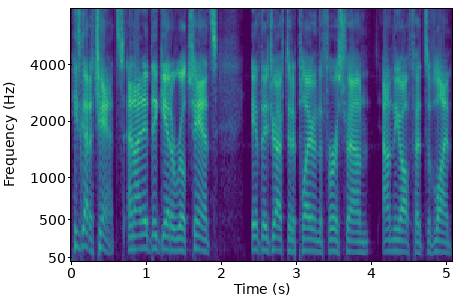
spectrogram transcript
he's got a chance. And I didn't think he had a real chance if they drafted a player in the first round on the offensive line.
